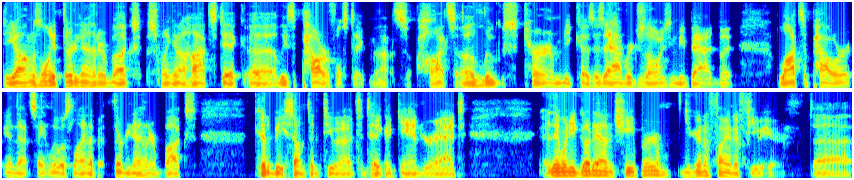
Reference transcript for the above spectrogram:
DeJong's only thirty nine hundred bucks, swinging a hot stick, uh, at least a powerful stick. Not hot's a loose term because his average is always going to be bad, but lots of power in that St. Louis lineup at thirty nine hundred bucks could be something to uh, to take a gander at. And then when you go down cheaper, you're going to find a few here. Uh,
